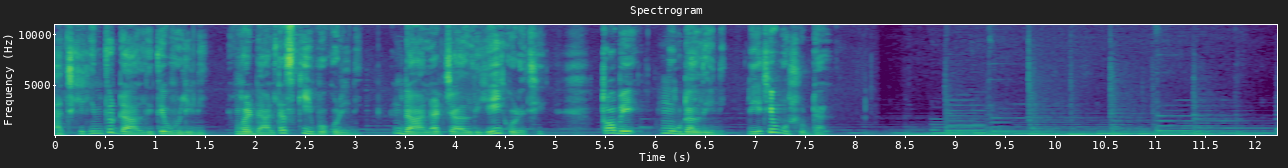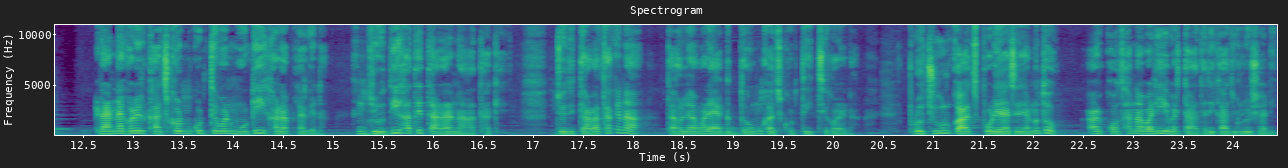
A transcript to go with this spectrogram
আজকে কিন্তু ডাল দিতে ভুলিনি বা ডালটা স্কিপও করিনি। ডাল আর চাল দিয়েই করেছি। তবে মুগ ডাল দিইনি, দিয়েছি মুসুর ডাল। রান্নাঘরের কাজকর্ম করতে আমার মোটেই খারাপ লাগে না। যদি হাতে তারা না থাকে, যদি তারা থাকে না, তাহলে আমার একদম কাজ করতে ইচ্ছে করে না। প্রচুর কাজ পড়ে আছে জানো তো? আর কথা না বাড়িয়ে এবার তাড়াতাড়ি কাজগুলো সারি।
